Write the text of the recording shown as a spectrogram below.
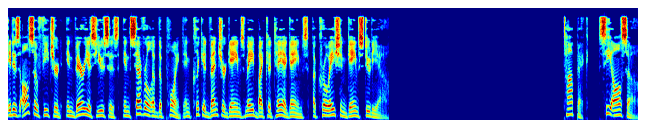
It is also featured, in various uses, in several of the point-and-click adventure games made by Cateia Games, a Croatian game studio. See also.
